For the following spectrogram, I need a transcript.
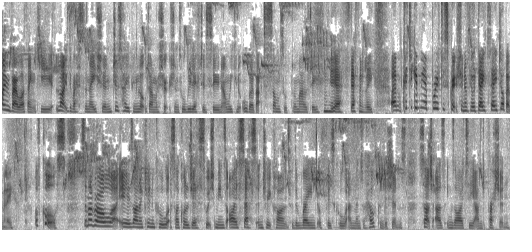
I'm very well, thank you. Like the rest of the nation, just hoping lockdown restrictions will be lifted soon and we can all go back to some sort of normality. yes, definitely. Um, could you give me a brief description of your day to day job, Emily? Of course. So, my role is I'm a clinical psychologist, which means I assess and treat clients with a range of physical and mental health conditions, such as anxiety and depression.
